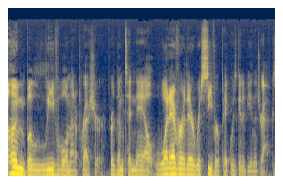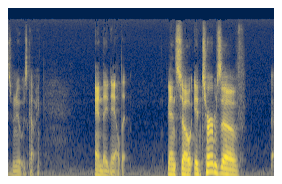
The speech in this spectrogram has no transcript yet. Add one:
unbelievable amount of pressure for them to nail whatever their receiver pick was going to be in the draft because we knew it was coming, and they nailed it. And so, in terms of uh,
